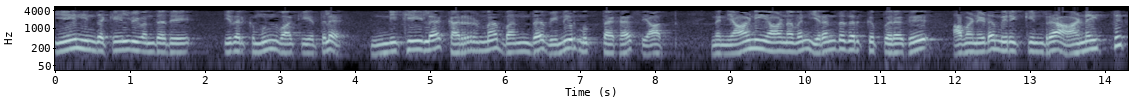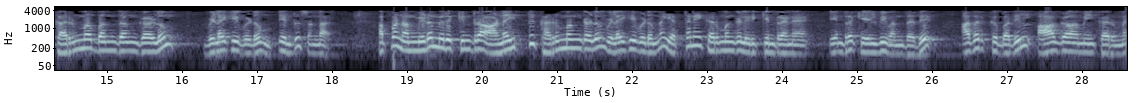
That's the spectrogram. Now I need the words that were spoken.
ஏன் இந்த கேள்வி வந்தது? இதற்கு முன் வாக்கியத்துல நிகில கர்ம பந்த வினிர்முக்தக சியாத் இந்த ஞானியானவன் இறந்ததற்கு பிறகு அவனிடம் இருக்கின்ற அனைத்து கர்ம பந்தங்களும் விலகிவிடும் என்று சொன்னார். அப்ப நம்மிடம் இருக்கின்ற அனைத்து கர்மங்களும் விலகிவிடும்னா எத்தனை கர்மங்கள் இருக்கின்றன என்ற கேள்வி வந்தது. அதற்கு பதில் ஆகாமி கர்ம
